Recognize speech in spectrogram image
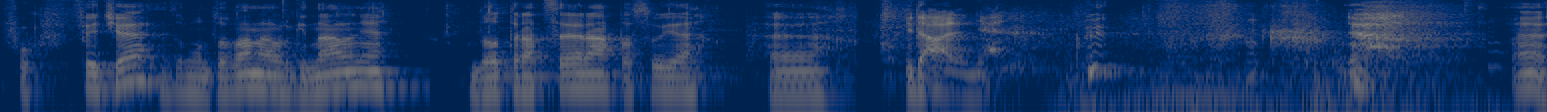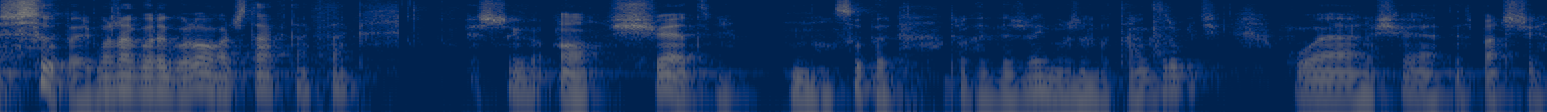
w uchwycie, zamontowana oryginalnie do tracera, pasuje e, idealnie. E, super, można go regulować, tak, tak, tak. Jeszcze go, o, świetnie. No super. Trochę wyżej, można go tak zrobić. Łe, no świetnie, patrzcie.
